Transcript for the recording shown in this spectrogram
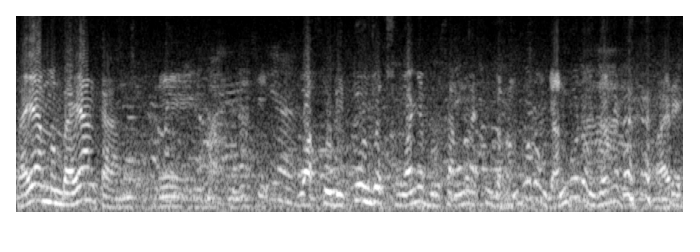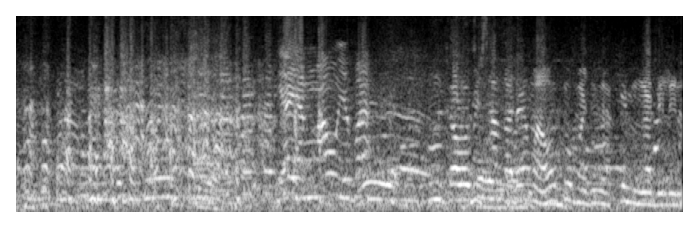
Saya membayangkan nih imajinasi waktu ditunjuk semuanya berusaha ngeles jangan bodong, jangan bodong, jangan. Ya yang mau ya Pak. Hmm, kalau bisa nggak ada yang mau tuh majelis hakim ngadilin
